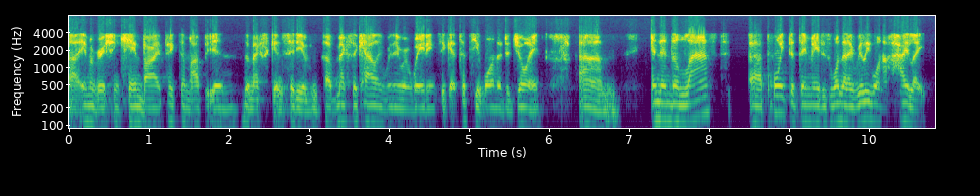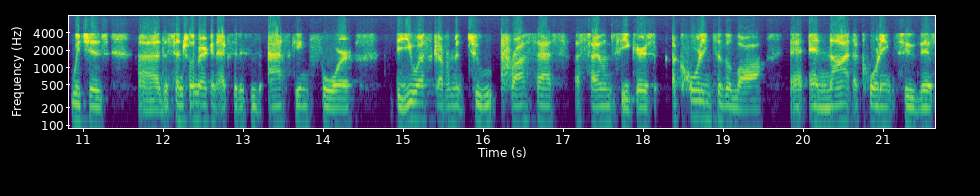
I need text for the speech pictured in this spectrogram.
Uh, immigration came by, picked him up in the Mexican city of, of Mexicali, where they were waiting to get to Tijuana to join. Um, and then the last uh, point that they made is one that I really want to highlight, which is uh, the Central American Exodus is asking for the U.S. government to process asylum seekers according to the law and not according to this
